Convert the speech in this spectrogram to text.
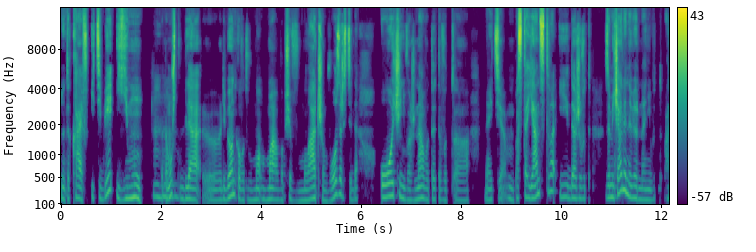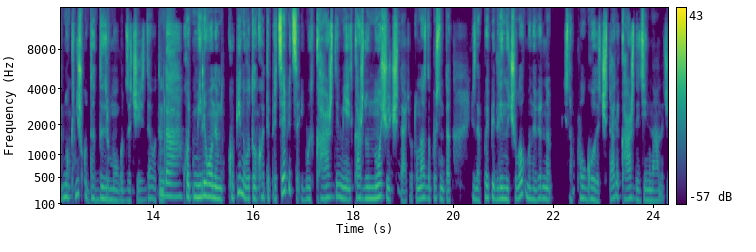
ну это кайф и тебе, и ему, угу. потому что для э, ребенка вот в, вообще в младшем возрасте, да, очень важна вот эта вот, а, знаете, постоянство и даже вот замечали, наверное, они вот одну книжку до дыр могут зачесть, да, вот им да. хоть миллион им купи, но вот он какой-то прицепится и будет каждый, каждую ночью читать. Вот у нас, допустим, так, не знаю, Пеппи Длинный Чулок мы, наверное, знаю, полгода читали каждый день на ночь.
